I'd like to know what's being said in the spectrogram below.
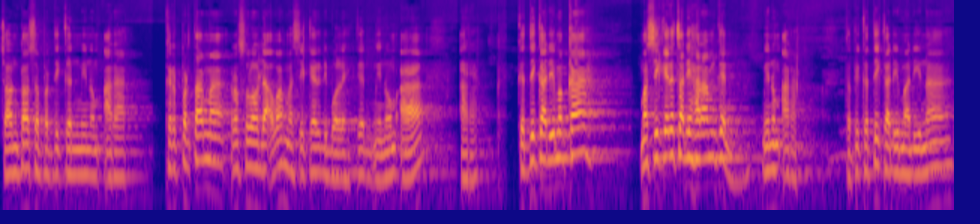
Contoh seperti kan minum arak. Ker pertama Rasulullah dakwah masih kira dibolehkan minum a arak. Ketika di Mekah masih kira diharamkan minum arak. Tapi ketika di Madinah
